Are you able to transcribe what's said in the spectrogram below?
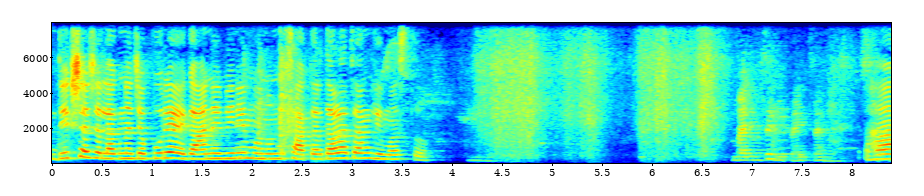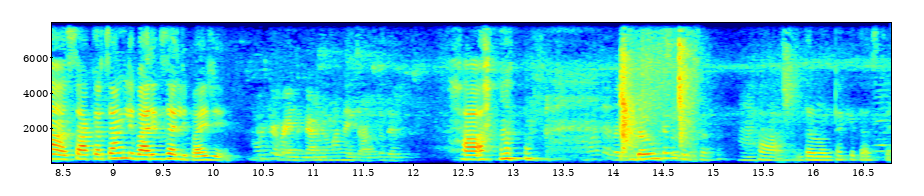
दीक्षाच्या लग्नाच्या पुऱ्या आहे गाणे बिणे म्हणून साखरदाळा चांगली मस्त. बारीक झाली पाहिजे हा साखर चांगली बारीक झाली पाहिजे. मोठ्या बाईने गाणं म्हणायचं अगोदर. हा. दळून टाकत हा. दळून टाकीत असते.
